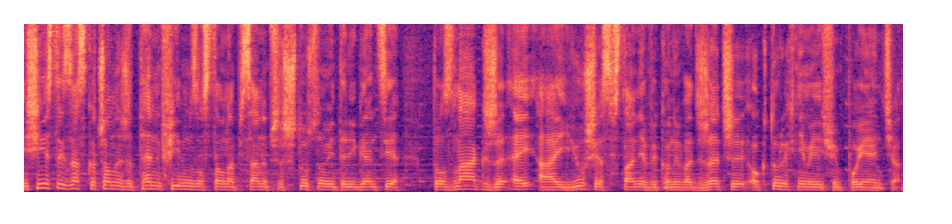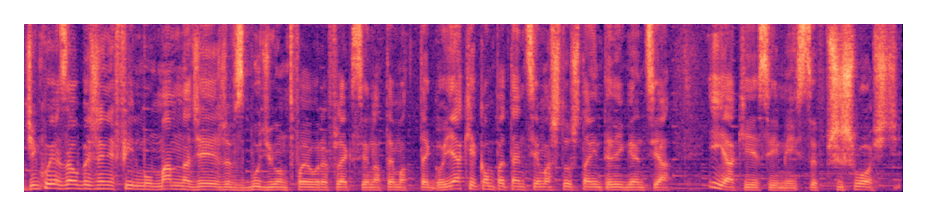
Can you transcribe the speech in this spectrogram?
Jeśli jesteś zaskoczony, że ten film został napisany przez sztuczną inteligencję, to znak, że AI już jest w stanie wykonywać rzeczy, o których nie mieliśmy pojęcia. Dziękuję za obejrzenie filmu. Mam nadzieję, że wzbudził on Twoją refleksję na temat tego, jakie kompetencje ma sztuczna inteligencja i jakie jest jej miejsce w przyszłości.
